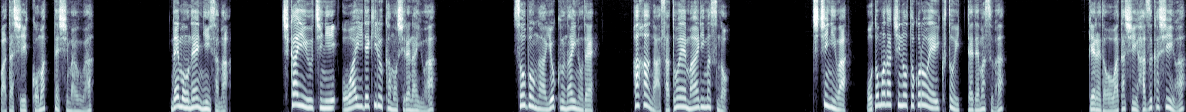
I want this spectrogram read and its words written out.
私困ってしまうわ。でもね、兄様。近いうちにお会いできるかもしれないわ。祖母が良くないので、母が里へ参りますの。父にはお友達のところへ行くと言って出ますわ。けれど私恥ずかしいわ。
